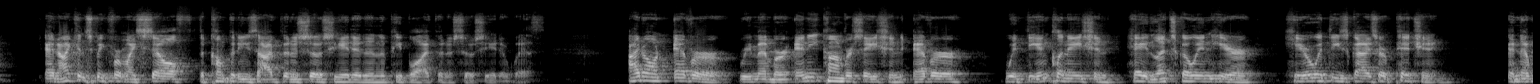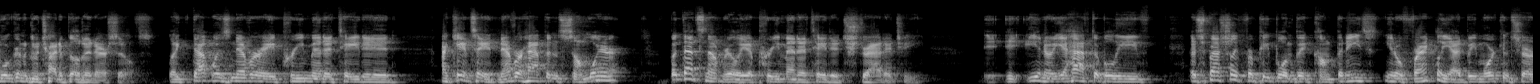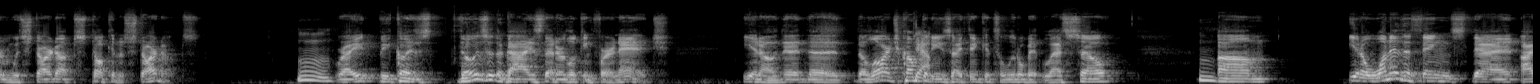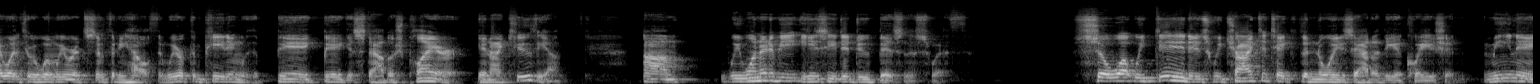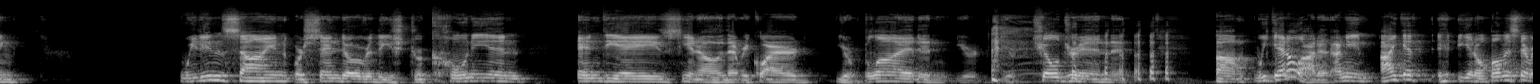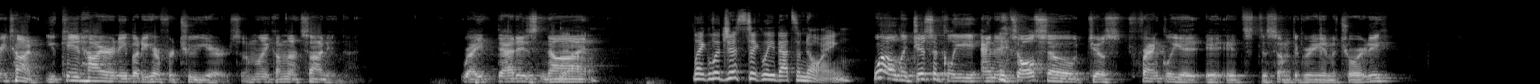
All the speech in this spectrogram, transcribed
and I can speak for myself, the companies I've been associated and the people I've been associated with. I don't ever remember any conversation ever with the inclination, hey, let's go in here, hear what these guys are pitching, and then we're going to go try to build it ourselves. Like that was never a premeditated, I can't say it never happened somewhere, but that's not really a premeditated strategy. It, you know, you have to believe especially for people in big companies. You know, frankly, I'd be more concerned with startups talking to startups, mm. right? Because those are the guys that are looking for an edge. You know, the the the large companies, yeah. I think it's a little bit less so. Mm. Um, you know, one of the things that I went through when we were at Symphony Health and we were competing with a big, big established player in IQVIA, um, we wanted to be easy to do business with. So, what we did is we tried to take the noise out of the equation, meaning we didn't sign or send over these draconian NDAs, you know, that required your blood and your your children. and, um, we get a lot of. I mean, I get you know almost every time. You can't hire anybody here for two years. I'm like, I'm not signing that. Right? That is not. Yeah. Like logistically, that's annoying. Well, logistically, and it's also just frankly, it, it's to some degree immaturity.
